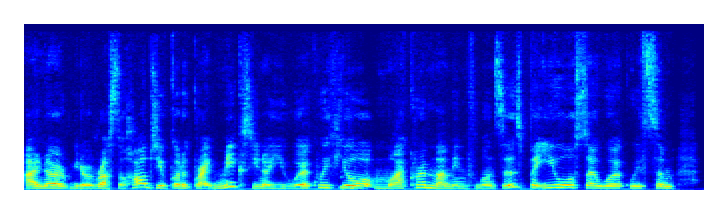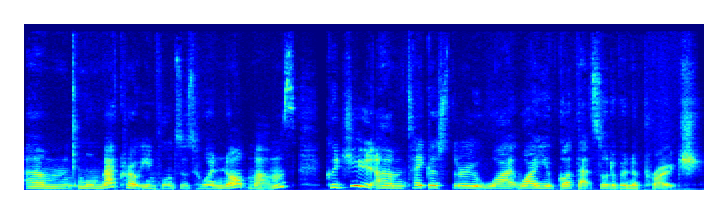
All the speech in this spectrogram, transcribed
I know, you know, Russell Hobbs, you've got a great mix. You know, you work with your micro mum influencers, but you also work with some um, more macro influencers who are not mums. Could you um, take us through why, why you've got that sort of an approach?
